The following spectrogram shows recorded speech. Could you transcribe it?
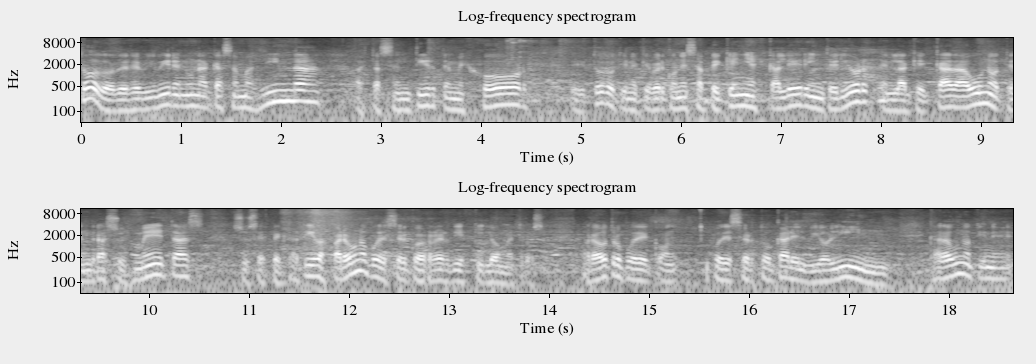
todo, desde vivir en una casa más linda hasta sentirte mejor. eh, todo tiene que ver con esa pequeña escalera interior en la que cada uno tendrá sus metas, sus expectativas. Para uno puede ser correr 10 kilómetros, para otro puede, con- puede ser tocar el violín. Cada uno tiene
